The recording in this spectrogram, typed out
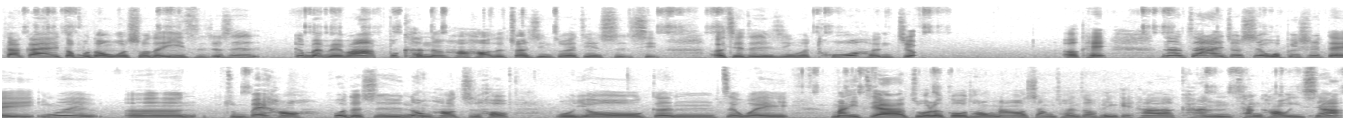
大概懂不懂我说的意思？就是。根本没办法，不可能好好的专心做一件事情，而且这件事情会拖很久。OK，那再来就是我必须得，因为呃准备好或者是弄好之后，我又跟这位买家做了沟通，然后上传照片给他看参考一下。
